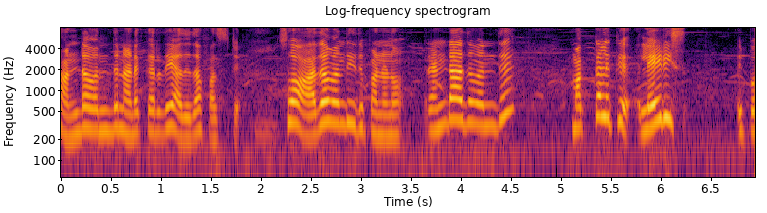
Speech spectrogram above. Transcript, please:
சண்டை வந்து நடக்கிறதே அதுதான் ஃபஸ்ட்டு ஸோ அதை வந்து இது பண்ணணும். ரெண்டாவது வந்து மக்களுக்கு லேடிஸ் இப்போ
